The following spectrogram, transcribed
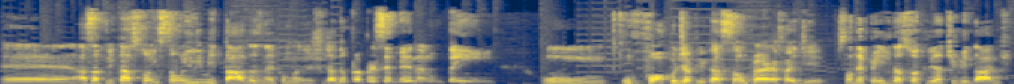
é, as aplicações são ilimitadas, né? Como já deu para perceber, né? Não tem um, um foco de aplicação para RFID, só depende da sua criatividade.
